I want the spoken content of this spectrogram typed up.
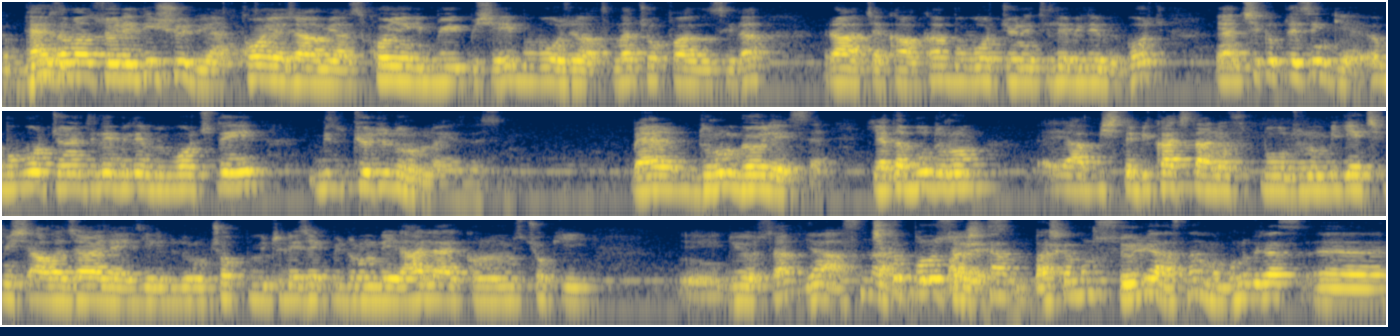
Bu- Her zaman söylediği şuydu yani Konya camiası, Konya gibi büyük bir şey bu borcun altından çok fazlasıyla rahatça kalkar. Bu borç yönetilebilir bir borç. Yani çıkıp desin ki "E, bu borç yönetilebilir bir borç değil, biz kötü durumdayız desin. Eğer durum böyleyse ya da bu durum e, ya işte birkaç tane futbolcunun bir geçmiş alacağıyla ilgili bir durum çok büyütülecek bir durum değil. Hala ekonomimiz çok iyi e, diyorsa Ya aslında Çıkıp bunu başkan, söylesin. başkan bunu söylüyor aslında ama bunu biraz e,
